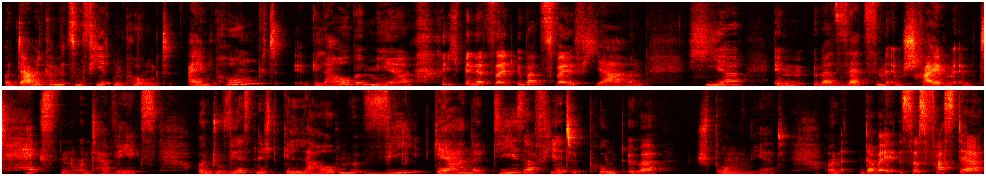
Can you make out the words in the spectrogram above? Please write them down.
Und damit kommen wir zum vierten Punkt. Ein Punkt, glaube mir, ich bin jetzt seit über zwölf Jahren hier im Übersetzen, im Schreiben, im Texten unterwegs und du wirst nicht glauben, wie gerne dieser vierte Punkt übersprungen wird. Und dabei ist das fast der,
